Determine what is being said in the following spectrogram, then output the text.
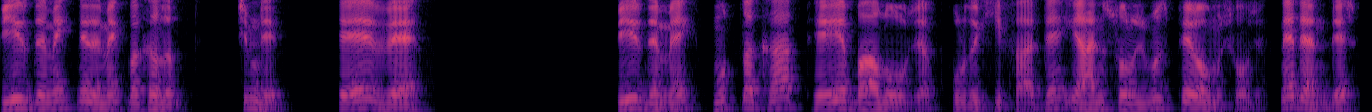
1 demek ne demek bakalım. Şimdi P ve 1 demek mutlaka P'ye bağlı olacak buradaki ifade. Yani sonucumuz P olmuş olacak. Nedendir?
